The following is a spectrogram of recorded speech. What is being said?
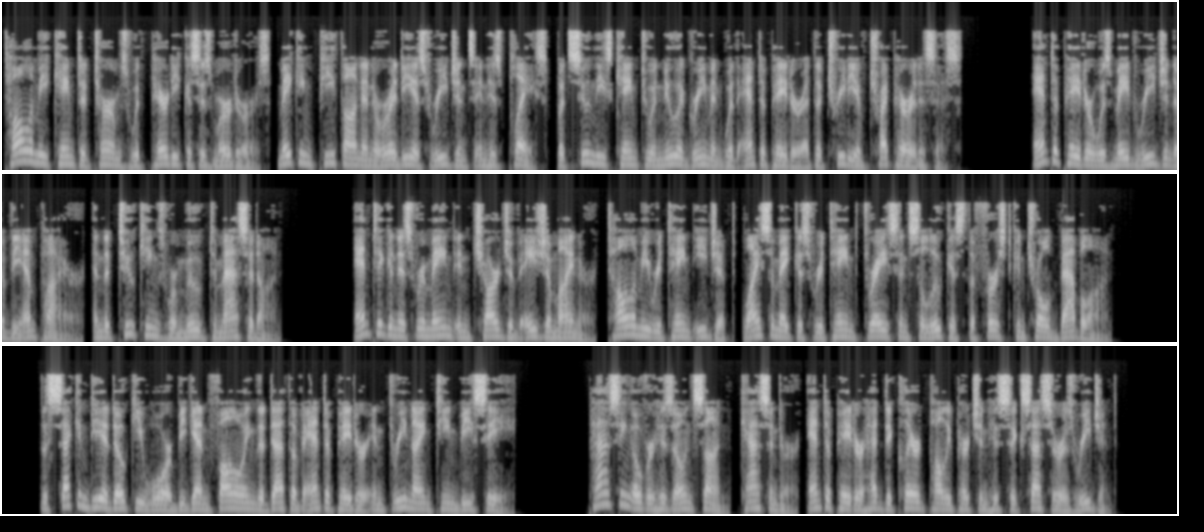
Ptolemy came to terms with Perdiccas's murderers, making Pithon and Aridaeus regents in his place, but soon these came to a new agreement with Antipater at the Treaty of Triparadisus. Antipater was made regent of the empire, and the two kings were moved to Macedon. Antigonus remained in charge of Asia Minor, Ptolemy retained Egypt, Lysimachus retained Thrace and Seleucus I controlled Babylon. The Second Diadochi War began following the death of Antipater in 319 BC. Passing over his own son, Cassander, Antipater had declared Polyperchon his successor as regent.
